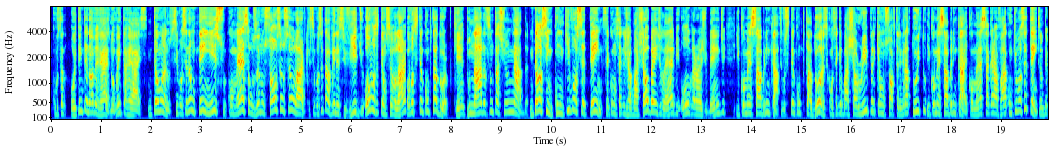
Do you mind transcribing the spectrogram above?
custa 89 reais, 90 reais. Então, mano, se você não tem isso, começa usando só o seu celular. Porque se você tá vendo esse vídeo, ou você tem um celular, ou você tem um computador. Porque do nada você não tá assistindo nada. Então, assim, com o que você tem, você consegue já baixar o BandLab ou o GarageBand e começar a brincar. Se você tem um computador, você consegue baixar o Reaper, que é um software gratuito, e começar a brincar. E começa a gravar com o que você tem. Se não tem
